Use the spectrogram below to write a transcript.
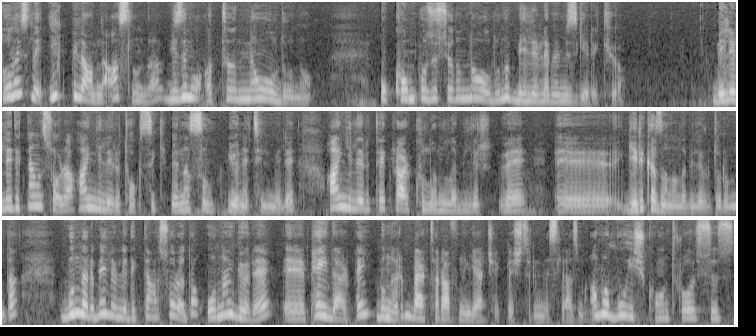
Dolayısıyla ilk planda aslında bizim o atığın ne olduğunu, o kompozisyonun ne olduğunu belirlememiz gerekiyor. Belirledikten sonra hangileri toksik ve nasıl yönetilmeli, hangileri tekrar kullanılabilir ve e, geri kazanılabilir durumda. Bunları belirledikten sonra da ona göre e, peyderpey bunların bertarafının gerçekleştirilmesi lazım. Ama bu iş kontrolsüz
